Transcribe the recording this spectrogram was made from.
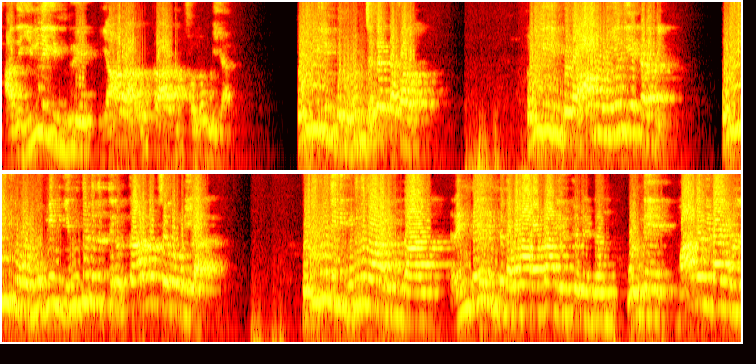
அது இல்லை என்று யாராலும் காரணம் சொல்ல முடியாது. தொழுகை என்பது உச்சகட்ட பலம். தொழுகை என்பது ஆக கடமை. தொழுகைக்கு ஒரு முன்னின் எந்த விதத்திலும் காரணம் சொல்ல முடியாது. தொழுவதை விடுவதாக இருந்தால் ரெண்டே ரெண்டு நபராகத்தான் இருக்க வேண்டும். ஒண்ணு மாதவிடாய் உள்ள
